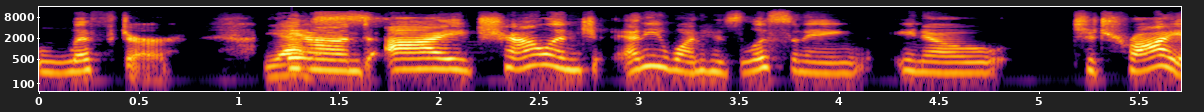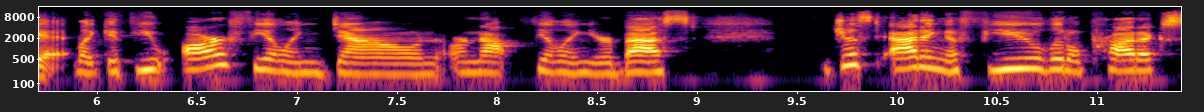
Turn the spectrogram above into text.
lifter yes. and i challenge anyone who's listening you know to try it like if you are feeling down or not feeling your best just adding a few little products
